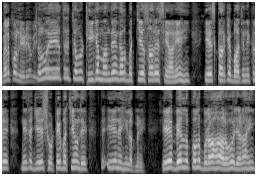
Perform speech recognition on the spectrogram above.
ਬਿਲਕੁਲ ਨੇੜਿਓਂ ਵੀ। ਚਲੋ ਇਹ ਤੇ ਚਲੋ ਠੀਕ ਹੈ ਮੰਨਦੇ ਆ ਗੱਲ। ਬੱਚੇ ਸਾਰੇ ਸਿਆਣੇ ਸੀ। ਇਸ ਕਰਕੇ ਬਚ ਨਿਕਲੇ, ਨਹੀਂ ਤੇ ਜੇ ਛੋਟੇ ਬੱਚੇ ਹੁੰਦੇ ਤੇ ਇਹ ਨਹੀਂ ਲੱਭਣੇ। ਇਹ ਬਿਲਕੁਲ ਬੁਰਾ ਹਾਲ ਹੋ ਜਾਣਾ ਸੀ।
